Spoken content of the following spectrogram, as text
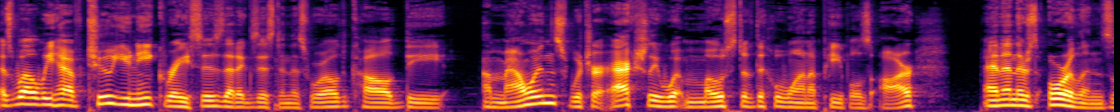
As well, we have two unique races that exist in this world called the Amauans, which are actually what most of the Huana peoples are. And then there's Orlans,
